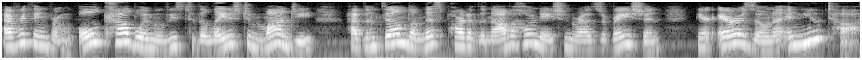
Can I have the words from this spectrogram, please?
Everything from old cowboy movies to the latest Jumanji have been filmed on this part of the Navajo Nation reservation near Arizona and Utah.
